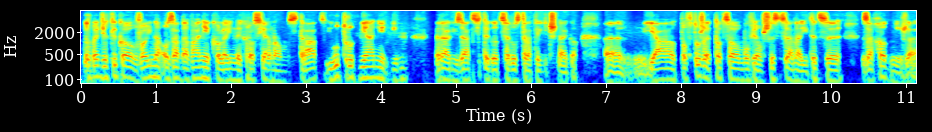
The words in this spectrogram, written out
to już będzie tylko wojna o zadawanie kolejnych Rosjanom strat i utrudnianie im realizacji tego celu strategicznego. E, ja powtórzę to, co mówią wszyscy analitycy zachodni, że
